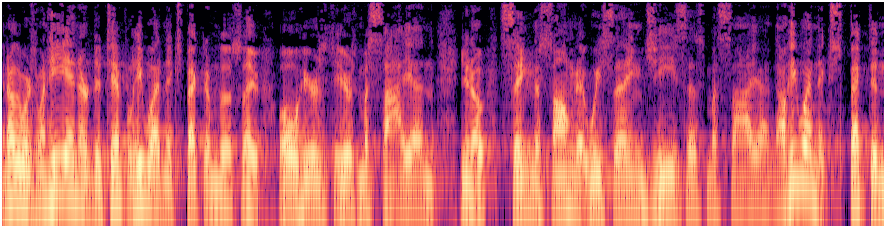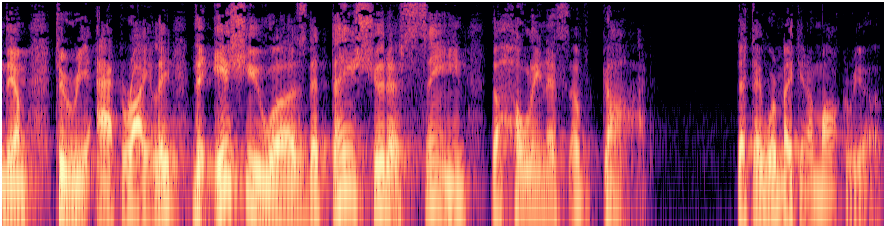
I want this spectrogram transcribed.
In other words, when he entered the temple, he wasn't expecting them to say, oh, here's, here's Messiah and, you know, sing the song that we sing, Jesus Messiah. No, he wasn't expecting them to react rightly. The issue was that they should have seen the holiness of God that they were making a mockery of.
